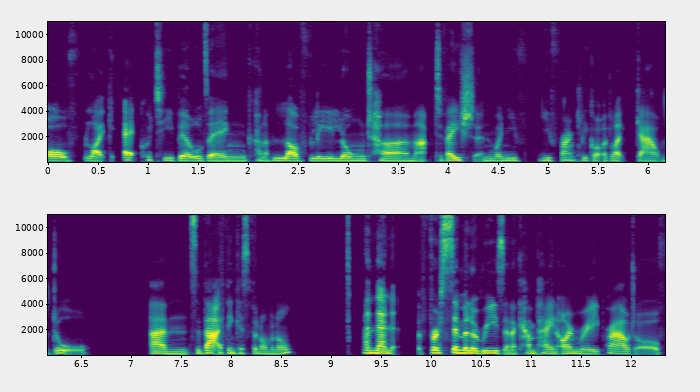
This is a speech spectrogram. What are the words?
of like equity building kind of lovely long-term activation when you've you frankly got to like get out the door um so that i think is phenomenal and then for a similar reason a campaign i'm really proud of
